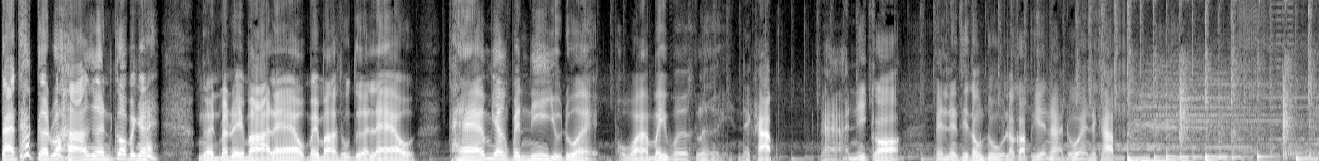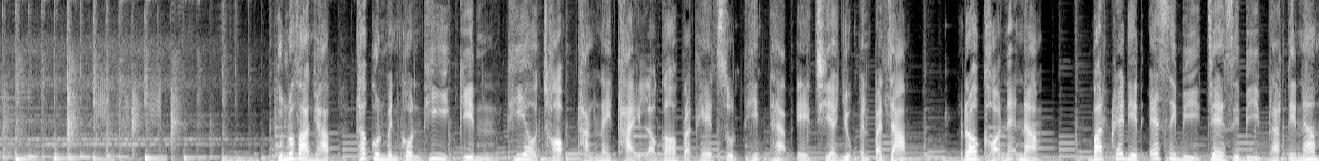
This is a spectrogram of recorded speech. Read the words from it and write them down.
แต่ถ้าเกิดว่าหาเงินก็เป็นไง เงินมันไม่มาแล้วไม่มาทุกเดือนแล้ว แถมยังเป็นหนี้อยู่ด้วย ผมว่าไม่เวิร์กเลยนะครับอ่าอันนี้ก็เป็นเรื่องที่ต้องดูแล้วก็พิจารณาด้วยนะครับคุณผู้ฟังครับ ถ้าคุณเป็นคนที่กินเที่ยวช็อปทั้งในไทย แล้วก็ประเทศสุดฮิตแถบเอเชียอยู่เป็นประจำ เราขอแนะนำ บัตรเครดิต SCB JCB Platinum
